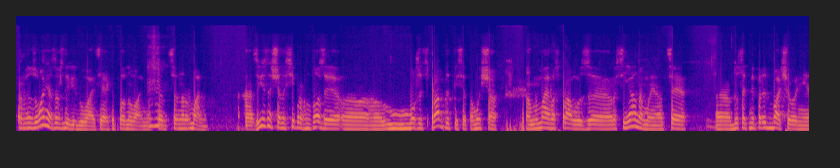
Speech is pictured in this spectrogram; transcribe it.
Прогнозування завжди відбувається, як і планування. Це, це нормально. Звісно, що не всі прогнози е, можуть справдитися, тому що е, ми маємо справу з росіянами, а це е, досить непередбачувані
